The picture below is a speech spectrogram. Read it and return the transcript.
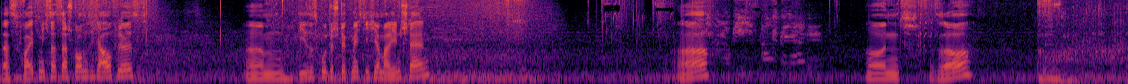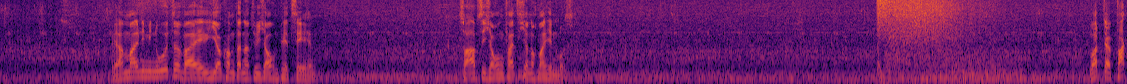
Das freut mich, dass der Sturm sich auflöst. Ähm, dieses gute Stück möchte ich hier mal hinstellen. Ah. Und so. Wir haben mal eine Minute, weil hier kommt dann natürlich auch ein PC hin. Zur Absicherung, falls ich ja nochmal hin muss. What the fuck?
